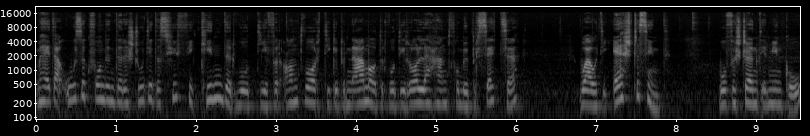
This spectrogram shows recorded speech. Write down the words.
Man hat auch herausgefunden in dieser Studie, dass häufig Kinder, die die Verantwortung übernehmen oder die die Rolle haben vom Übersetzen, die auch die Ersten sind, die verstehen, ihr müsst gehen.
